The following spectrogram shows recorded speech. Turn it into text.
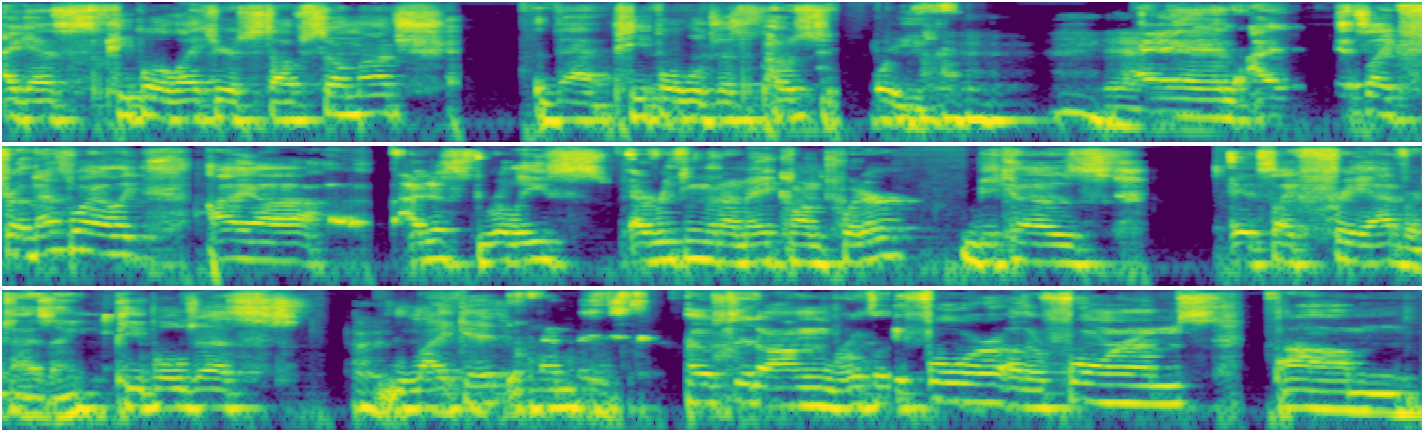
I guess people like your stuff so much that people will just post it for you. yeah. and I it's like for, that's why I like I uh I just release everything that I make on Twitter because it's like free advertising. People just like it and they post it on Rule 34, other forums, um,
